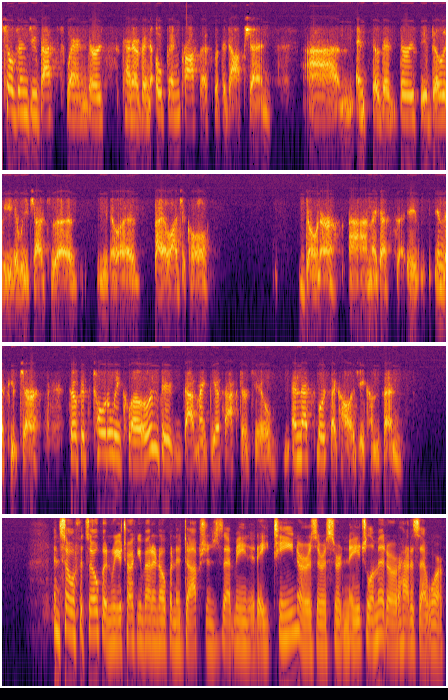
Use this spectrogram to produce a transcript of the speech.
children do best when there's kind of an open process with adoption. Um, and so that there is the ability to reach out to a, you know, a biological donor, um, I guess, in the future. So if it's totally closed, it, that might be a factor too. And that's where psychology comes in. And so, if it's open, when you're talking about an open adoption, does that mean at 18 or is there a certain age limit or how does that work?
